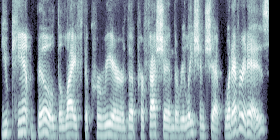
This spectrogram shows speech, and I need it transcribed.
You can't build the life the career the profession the relationship whatever it is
